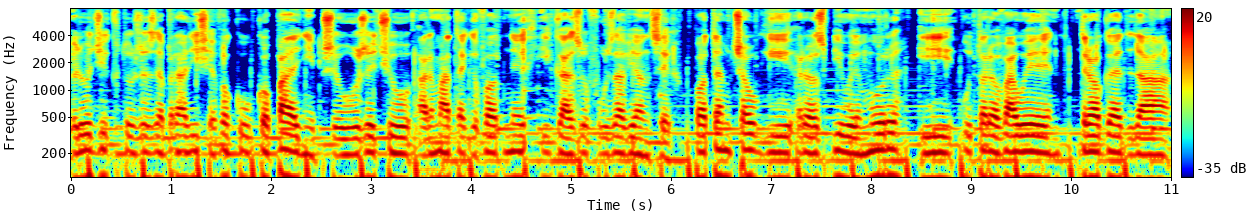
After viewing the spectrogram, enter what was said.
ludzi, którzy zebrali się wokół kopalni przy użyciu armatek wodnych i gazów łzawiących. Potem czołgi rozbiły mur i utorowały drogę dla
